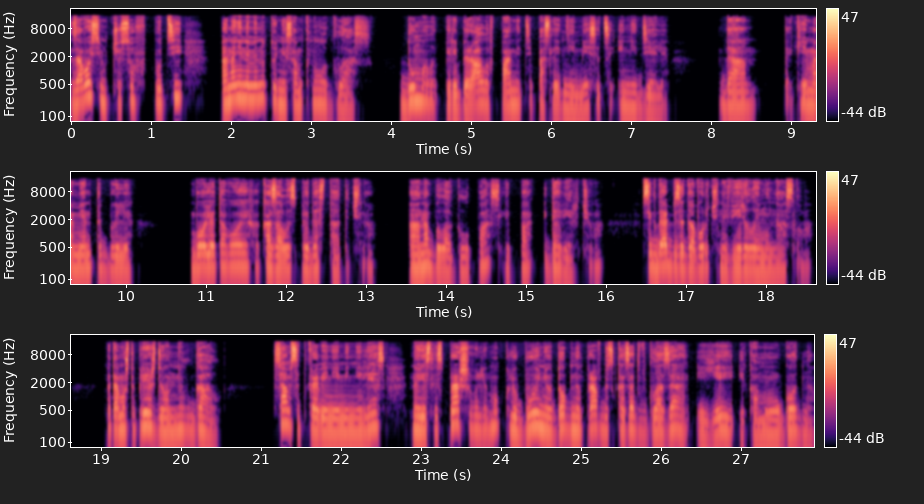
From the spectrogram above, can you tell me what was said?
За восемь часов пути она ни на минуту не сомкнула глаз, думала, перебирала в памяти последние месяцы и недели — да, такие моменты были. Более того, их оказалось предостаточно. А она была глупа, слепа и доверчива. Всегда безоговорочно верила ему на слово. Потому что прежде он не лгал. Сам с откровениями не лез, но если спрашивали, мог любую неудобную правду сказать в глаза и ей, и кому угодно.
